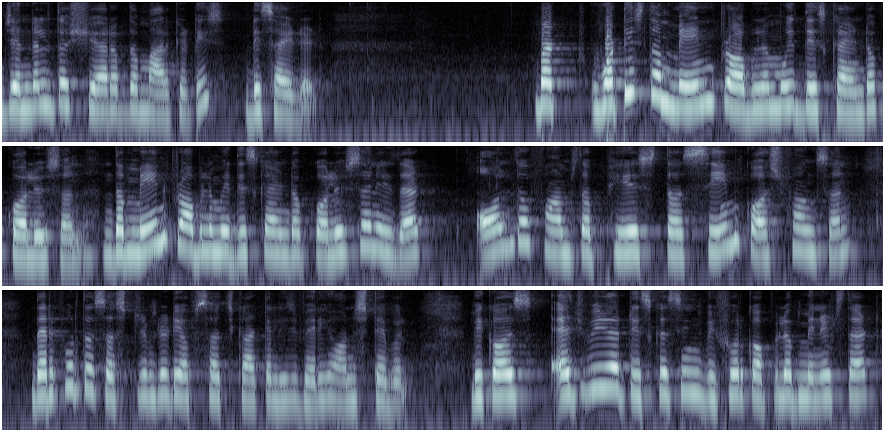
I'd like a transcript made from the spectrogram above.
generally the share of the market is decided. But what is the main problem with this kind of collusion? The main problem with this kind of collusion is that all the farms that face the same cost function therefore, the sustainability of such cartel is very unstable because as we are discussing before a couple of minutes that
